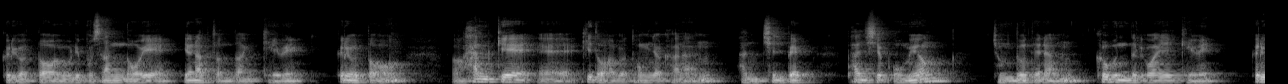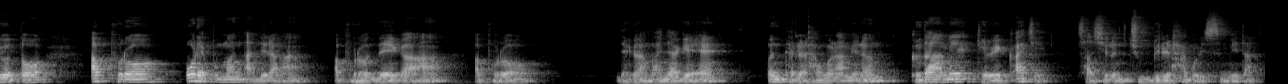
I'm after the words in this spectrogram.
그리고 또 우리 부산 노예 연합 전당 계획 그리고 또 어, 함께 기도하고 동력하는 한 785명 정도 되는 그분들과의 계획 그리고 또 앞으로 올해뿐만 아니라 앞으로 내가 앞으로 내가 만약에 은퇴를 하고 나면은 그 다음에 계획까지 사실은 준비를 하고 있습니다.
